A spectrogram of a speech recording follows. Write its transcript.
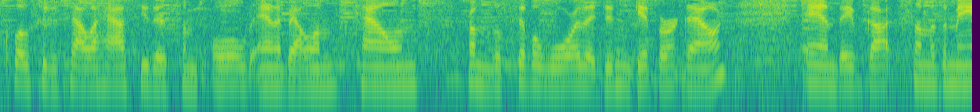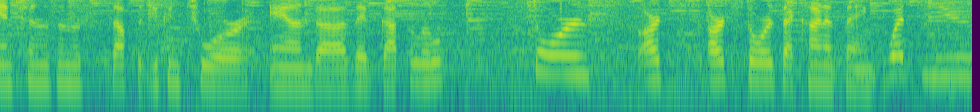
closer to Tallahassee, there's some old antebellum towns from the Civil War that didn't get burnt down. And they've got some of the mansions and the stuff that you can tour. And uh, they've got the little stores, art art stores, that kind of thing. What do you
